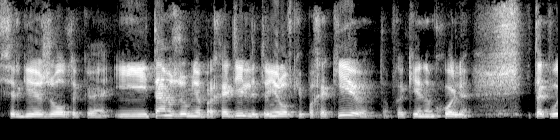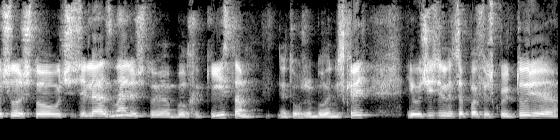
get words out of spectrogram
Сергея Желтыка, и там же у меня проходили тренировки по хоккею, там, в хоккейном холле. И так получилось, что учителя знали, что я был хоккеистом, это уже было не скрыть. И учительница по физкультуре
